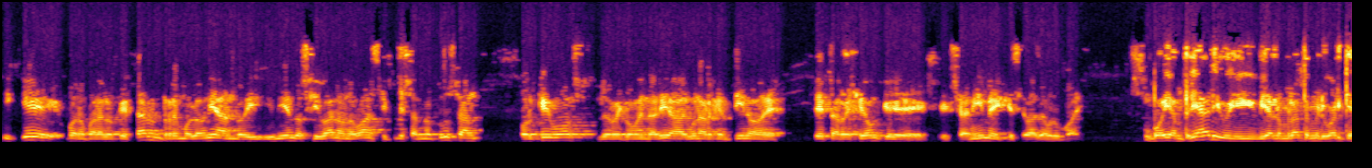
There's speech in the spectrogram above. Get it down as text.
y, qué, bueno, para los que están remoloneando y, viendo si van o no van, si cruzan o no cruzan, ¿por qué vos le recomendarías a algún argentino de de esta región que, se anime y que se vaya a Uruguay. Voy a ampliar y, voy a nombrar también un lugar que,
